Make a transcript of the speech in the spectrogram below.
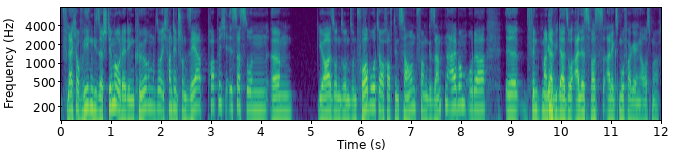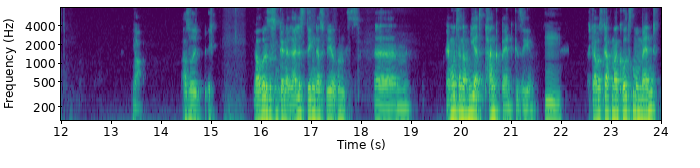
vielleicht auch wegen dieser Stimme oder den Chören und so. Ich fand den schon sehr poppig. Ist das so ein, ähm, ja, so ein, so, ein, so ein Vorbote auch auf den Sound vom gesamten Album oder äh, findet man da wieder so alles, was Alex Mofagang ausmacht? Ja. Also ich, ich, glaube, das ist ein generelles Ding, dass wir uns, ähm, wir haben uns ja noch nie als Punkband gesehen. Hm. Ich glaube, es gab mal einen kurzen Moment,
